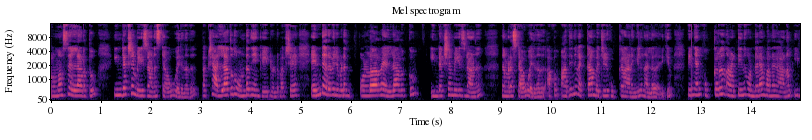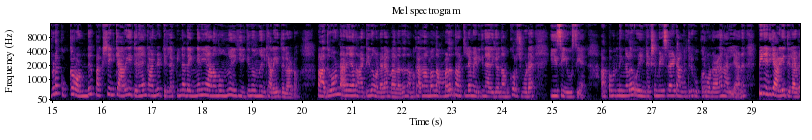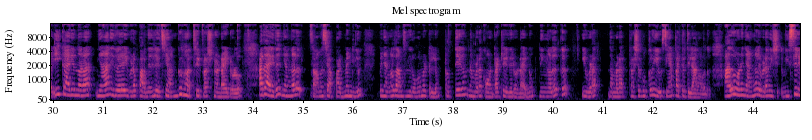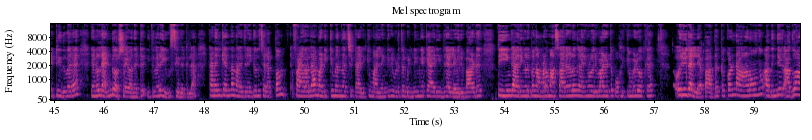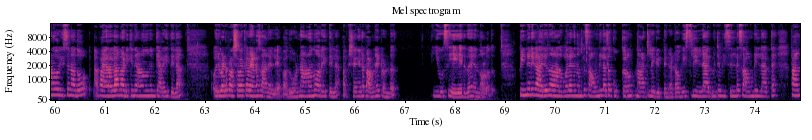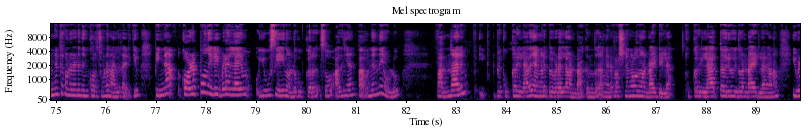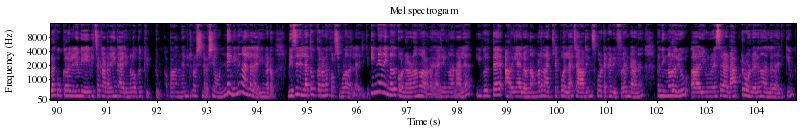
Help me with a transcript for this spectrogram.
ഓൾമോസ്റ്റ് എല്ലായിടത്തും ഇൻഡക്ഷൻ ബേസ്ഡ് ആണ് സ്റ്റൗ വരുന്നത്. പക്ഷെ അല്ലാത്തതും ഉണ്ടെന്ന് ഞാൻ കേട്ടിട്ടുണ്ട്. പക്ഷേ എന്റെ അറിവിൽ ഇവിടെ ഉള്ളവരുടെ എല്ലാവർക്കും ഇൻഡക്ഷൻ ബേസ്ഡ് ആണ്. നമ്മുടെ സ്റ്റൗ വരുന്നത്. അപ്പം അതിന് വെക്കാൻ പറ്റിയൊരു കുക്കറാണെങ്കിൽ നല്ലതായിരിക്കും. പിന്നെ ഞാൻ കുക്കർ നാട്ടിൽ നിന്ന് കൊണ്ടുവരാൻ പറഞ്ഞ കാരണം ഇവിടെ കുക്കറുണ്ട് പക്ഷെ എനിക്ക് അറിയത്തില്ല ഞാൻ കണ്ടിട്ടില്ല. പിന്നെ അത് എങ്ങനെയാണെന്നൊന്നും എനിക്ക് ഇരിക്കുന്നൊന്നും എനിക്ക് അറിയത്തില്ല കേട്ടോ. അപ്പം അതുകൊണ്ടാണ് ഞാൻ നാട്ടിൽ നിന്ന് കൊണ്ടുവരാൻ പറഞ്ഞത്. നമുക്ക് അതാകുമ്പോൾ നമ്മൾ നാട്ടിലെ മേടിക്കുന്നതായിരിക്കും നമുക്ക് കുറച്ചും കൂടെ ഈസി യൂസ് ചെയ്യാൻ. അപ്പം നിങ്ങൾ ഒരു ഇൻഡക്ഷൻ ബേസ്ഡ് ആയിട്ട് അങ്ങനത്തെ ഒരു കുക്കർ കൊണ്ടുവരാൻ നല്ലതാണ്. പിന്നെ എനിക്ക് അറിയത്തില്ല കേട്ടോ. ഈ കാര്യം എന്ന് പറഞ്ഞാൽ ഞാൻ ഇതുവരെ ഇവിടെ പറഞ്ഞതിൽ വെച്ച് ഞങ്ങൾക്ക് മാത്രമേ പ്രശ്നം ഉണ്ടായിട്ടുള്ളൂ. അതായത് ഞങ്ങൾ താമസിച്ച അപ്പാർട്ട്മെന്റിലും ഇപ്പം ഞങ്ങൾ താമസിക്കുന്ന റോമട്ടിലും പ്രത്യേകം നമ്മുടെ കോൺട്രാക്ട് എഴുതിയിട്ടുണ്ടായിരുന്നു നിങ്ങൾക്ക് ഇവിടെ നമ്മുടെ പ്രഷർ കുക്കർ യൂസ് ചെയ്യാൻ പറ്റത്തില്ല എന്നുള്ളത്. അതുകൊണ്ട് ഞങ്ങൾ ഇവിടെ വിഷ വിസിലിട്ട് ഇതുവരെ ഞങ്ങൾ രണ്ട് വർഷമായി വന്നിട്ട് ഇതുവരെ യൂസ് ചെയ്തിട്ടില്ല. കാരണം എനിക്ക് എന്താണെന്ന് അറിയത്തില്ല. എനിക്കൊന്ന് ചിലപ്പം ഫയർ അലാം അടിക്കുമെന്ന് വെച്ചിട്ടായിരിക്കും. അല്ലെങ്കിൽ ഇവിടുത്തെ ബിൽഡിംഗ് ഒക്കെ ആ രീതിയിലല്ലേ ഒരുപാട് തീയും കാര്യങ്ങളും ഇപ്പം നമ്മുടെ മസാലകളും കാര്യങ്ങളും ഒരുപാടിട്ട് പുകയ്ക്കുമ്പോഴും ഒക്കെ ഒരു ഇതല്ലേ. അപ്പം അതൊക്കെ കൊണ്ടാണോന്നും അതിന്റെ ഒരു അതോ ആണോ റീസൺ അതോ ഫയർ അലാം അടിക്കുന്നതാണോ എന്നൊന്നും എനിക്കറിയത്തില്ല. ഒരുപാട് പ്രഷറൊക്കെ വേണ്ട സാധനമല്ലേ. അപ്പം അതുകൊണ്ടാണോന്നും അറിയത്തില്ല. പക്ഷെ ഇങ്ങനെ പറഞ്ഞിട്ടുണ്ട്. യൂസ് ചെയ്യരുത് എന്നുള്ളത്. പിന്നെ ഒരു കാര്യം എന്ന് പറഞ്ഞാൽ അതുപോലെ തന്നെ നമുക്ക് സൗണ്ട് ഇല്ലാത്ത കുക്കറും നാട്ടിൽ കിട്ടും കേട്ടോ. വിസിലില്ലാ മറ്റേ വിസിലിന്റെ സൗണ്ട് ഇല്ലാത്ത അപ്പം അങ്ങനത്തെ കൊണ്ടുവരണമെങ്കിൽ നിങ്ങൾക്ക് കുറച്ചും കൂടെ നല്ലതായിരിക്കും. പിന്നെ കുഴപ്പമൊന്നുമില്ല. ഇവിടെ എല്ലാവരും യൂസ് ചെയ്യുന്നുണ്ട് കുക്കർ സോ അത് ഞാൻ പറഞ്ഞതേ ഉള്ളൂ. വന്നാലും ഇപ്പം കുക്കർ ഇല്ലാതെ ഞങ്ങളിപ്പോൾ ഇവിടെ എല്ലാം ഉണ്ടാക്കുന്നത്. അങ്ങനെ പ്രശ്നങ്ങളൊന്നും ഉണ്ടായിട്ടില്ല. കുക്കർ ഇല്ലാത്ത ഒരു ഇതുണ്ടായിട്ടില്ല. കാരണം ഇവിടെ കുക്കറിൽ വേവിച്ച കടലയും കാര്യങ്ങളും ഒക്കെ കിട്ടും. അപ്പം അങ്ങനെ ഒരു പ്രശ്നം പക്ഷേ ഉണ്ടെങ്കിൽ നല്ലതായിരിക്കും കേട്ടോ. വിസിലില്ലാത്ത കുക്കറാണ് കുറച്ചും കൂടെ നല്ലതായിരിക്കും. പിന്നെ നിങ്ങൾ കൊണ്ടുവരണമെന്ന് പറഞ്ഞ കാര്യം എന്ന് പറഞ്ഞാൽ ഇവിടുത്തെ അറിയാലോ നമ്മുടെ നാട്ടിലെ പോലെ ചാർജിങ് സ്പോട്ടൊക്കെ ഡിഫറെന്റ് ആണ്. അപ്പം നിങ്ങളൊരു യൂണിവേഴ്സൽ അഡാപ്റ്റർ കൊണ്ടുവരുന്നത് നല്ലതായിരിക്കും.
